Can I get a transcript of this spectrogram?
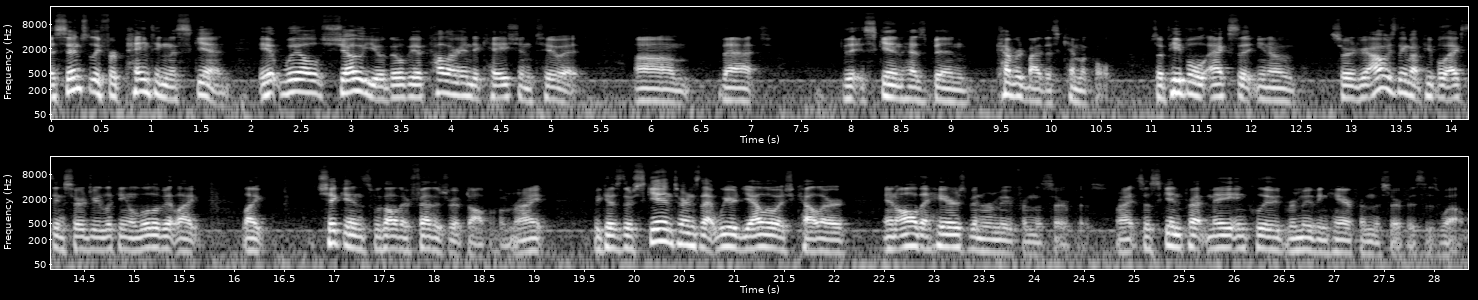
essentially for painting the skin. It will show you, there will be a color indication to it um, that the skin has been covered by this chemical. So people exit, you know, surgery. I always think about people exiting surgery looking a little bit like, like chickens with all their feathers ripped off of them, right? Because their skin turns that weird yellowish color and all the hair's been removed from the surface, right? So skin prep may include removing hair from the surface as well.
